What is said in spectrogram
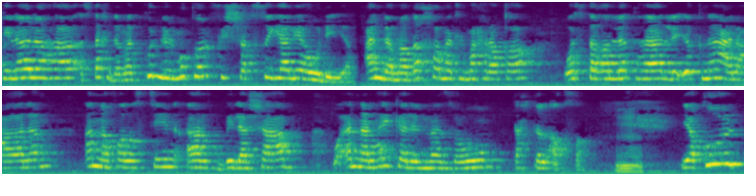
خلالها استخدمت كل المكر في الشخصية اليهودية. عندما ضخمت المحرقة واستغلتها لإقناع العالم أن فلسطين أرض بلا شعب وأن الهيكل المزعوم تحت الأقصى. يقول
